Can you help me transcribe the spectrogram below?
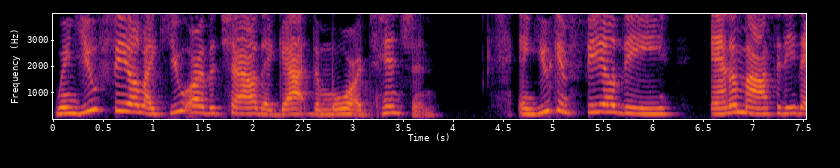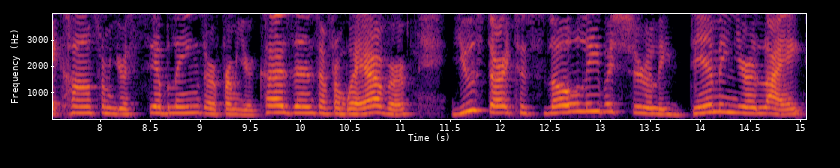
When you feel like you are the child that got the more attention, and you can feel the animosity that comes from your siblings or from your cousins or from wherever, you start to slowly but surely dimming your light,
